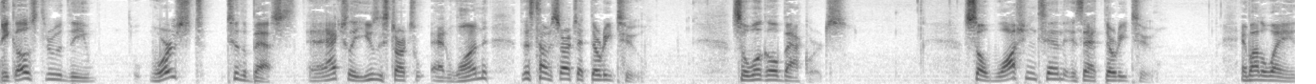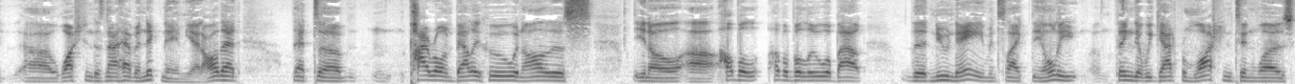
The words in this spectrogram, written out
It goes through the worst to the best. It actually usually starts at one. This time it starts at 32. So we'll go backwards. So Washington is at 32. And by the way, uh, Washington does not have a nickname yet. All that that uh, pyro and ballyhoo and all this, you know, uh, hubble hubbubaloo about the new name. It's like the only thing that we got from Washington was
